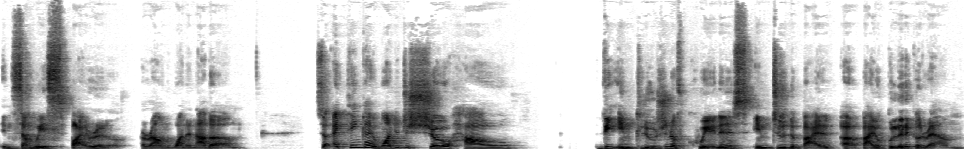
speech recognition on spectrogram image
in some way spiral around one another. So I think I wanted to show how the inclusion of queerness into the bio, uh, biopolitical realm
